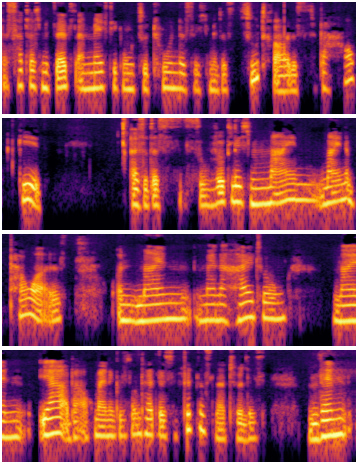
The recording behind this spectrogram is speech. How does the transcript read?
Das hat was mit Selbstermächtigung zu tun, dass ich mir das zutraue, dass es überhaupt geht. Also, dass es so wirklich mein, meine Power ist und mein, meine Haltung, mein, ja, aber auch meine gesundheitliche Fitness natürlich. Wenn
